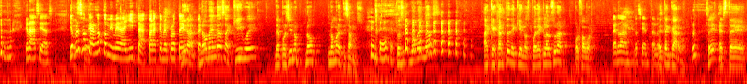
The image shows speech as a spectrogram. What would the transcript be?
Gracias. Yo por eso Este. cargo con mi medallita, para que me proteja, Mira, pero no vengas aquí, güey. De por sí no, no, no monetizamos. Entonces, no vengas a quejarte de quien nos puede clausurar, por favor. Perdón, lo siento. Lo Ahí te encargo. ¿Sí? Este,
